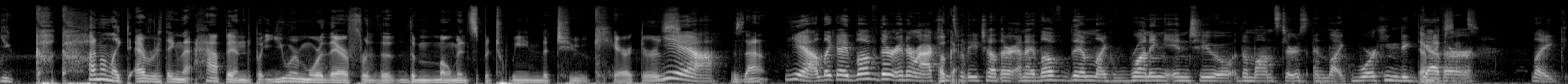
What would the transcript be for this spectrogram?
you k- kind of liked everything that happened, but you were more there for the the moments between the two characters. yeah. Is that Yeah, like I love their interactions Okay. with each other, and I love them like running into the monsters and like working together. Like,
